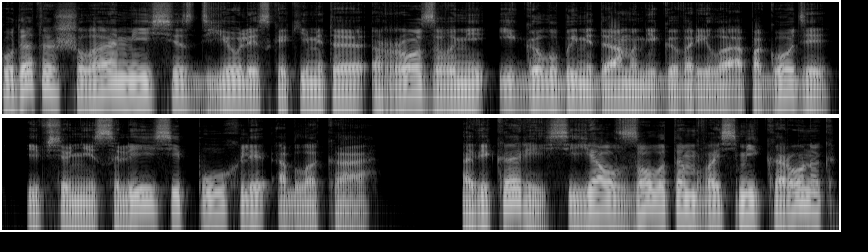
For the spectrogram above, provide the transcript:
Куда-то шла миссис Дьюли с какими-то розовыми и голубыми дамами, говорила о погоде, и все неслись и пухли облака. А викарий сиял золотом восьми коронок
